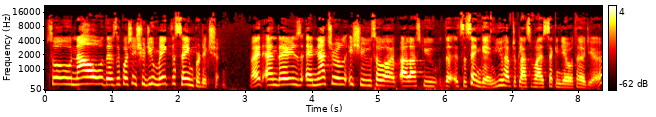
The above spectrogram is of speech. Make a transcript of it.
So now there's the question should you make the same prediction? Right? And there is a natural issue, so I, I'll ask you, it's the same game. You have to classify as second year or third year.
